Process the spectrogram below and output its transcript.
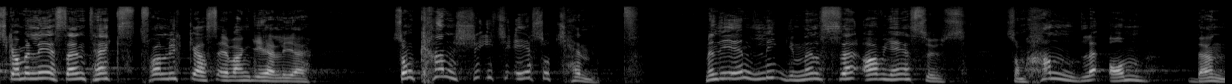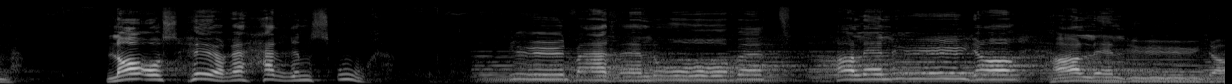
skal vi lese en tekst fra Lukasevangeliet som kanskje ikke er så kjent, men det er en lignelse av Jesus som handler om bønn. La oss høre Herrens ord. Gud være lovet. Halleluja, halleluja,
